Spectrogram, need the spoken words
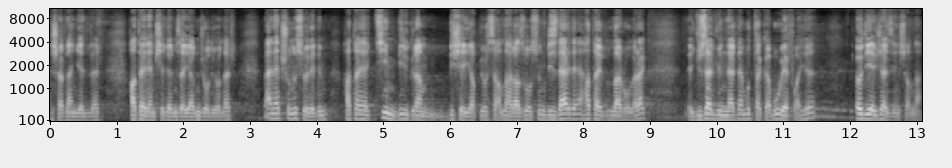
dışarıdan geldiler. Hataylı hemşehrilerimize yardımcı oluyorlar. Ben hep şunu söyledim. Hatay'a kim bir gram bir şey yapıyorsa Allah razı olsun. Bizler de Hataylılar olarak e, güzel günlerden mutlaka bu vefayı ödeyeceğiz inşallah.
